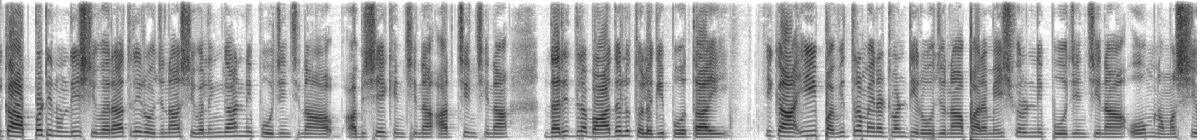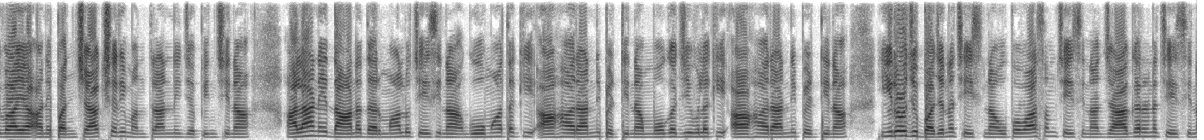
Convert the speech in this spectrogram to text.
ఇక అప్పటి నుండి శివరాత్రి రోజున శివలింగాన్ని పూజించిన అభిషేకించిన అర్చించిన దరిద్ర బాధలు తొలగిపోతాయి. ఇక ఈ పవిత్రమైనటువంటి రోజున పరమేశ్వరుణ్ణి పూజించిన ఓం నమ శివాయ అనే పంచాక్షరి మంత్రాన్ని జపించిన అలానే దాన ధర్మాలు చేసిన గోమాతకి ఆహారాన్ని పెట్టిన మూగజీవులకి ఆహారాన్ని పెట్టిన ఈరోజు భజన చేసిన ఉపవాసం చేసిన జాగరణ చేసిన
